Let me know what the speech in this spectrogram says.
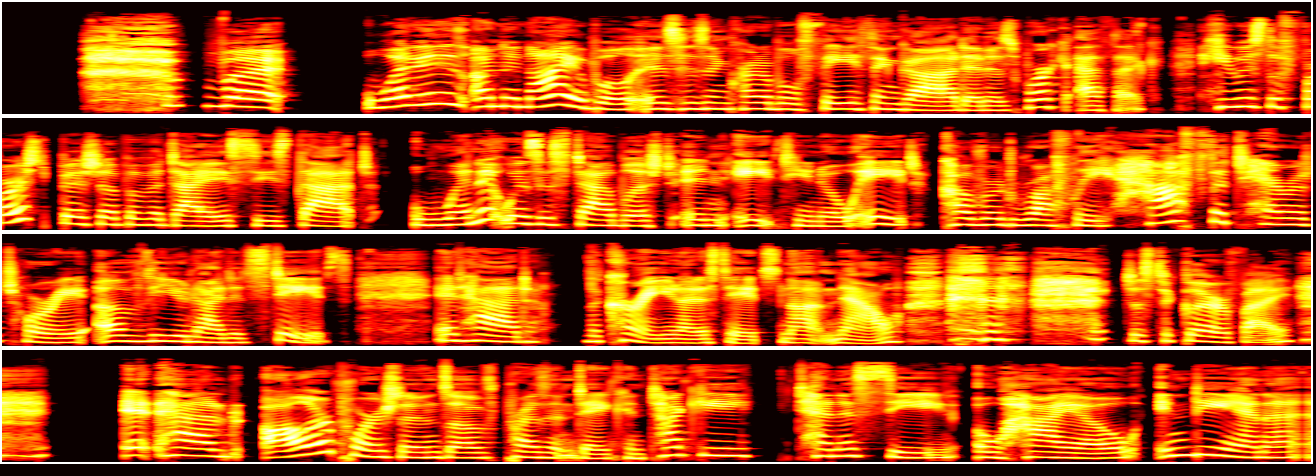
but what is undeniable is his incredible faith in God and his work ethic. He was the first bishop of a diocese that, when it was established in 1808, covered roughly half the territory of the United States. It had the current United States, not now, just to clarify. It had all or portions of present day Kentucky, Tennessee, Ohio, Indiana,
